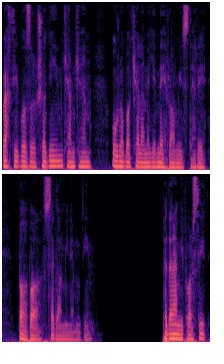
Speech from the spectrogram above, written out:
وقتی بزرگ شدیم کم کم او را با کلمه مهرامیزتر بابا صدا می نمودیم. پدرم می‌پرسید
